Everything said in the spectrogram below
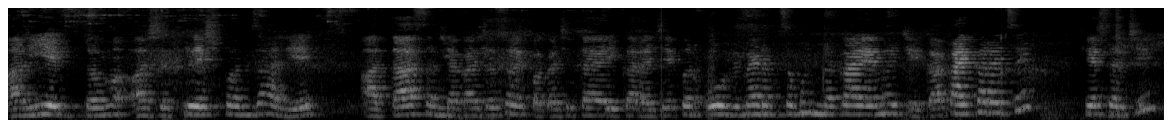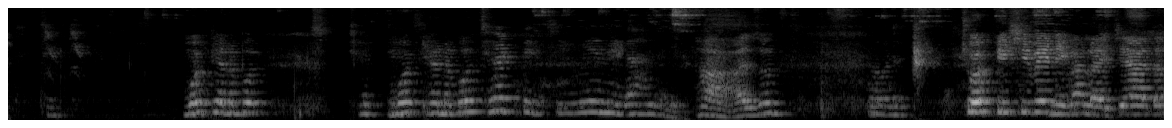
आणि एकदम असे फ्रेश पण झाले. आता संध्याकाळच्या स्वयंपाकाची तयारी करायची. पण ओवी मॅडमचं म्हणणं काय आहे माहितीये का? काय करायचंय? केसरची? मोठ्यानं बोल. मोठ्यानं बोल. हा अजून? छोटीशी वेणी घालायची. आता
